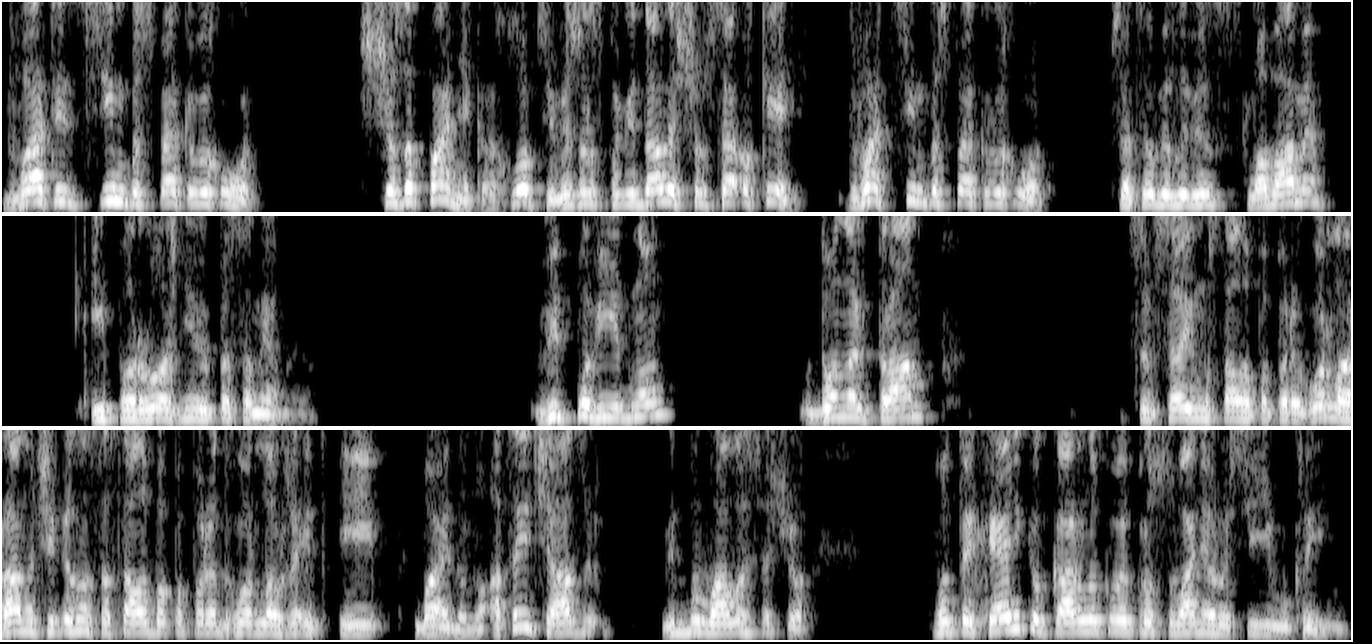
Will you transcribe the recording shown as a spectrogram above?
27 безпекових угод. Що за паніка, хлопці? Ви ж розповідали, що все окей. 27 безпекових угод. Все це вилили словами і порожньою писаниною. Відповідно, Дональд Трамп це все йому стало поперед горла. Рано чи пізно це стало поперед горла вже і, і Байдену. А цей час відбувалося, що потихеньку карликове просування Росії в Україні.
